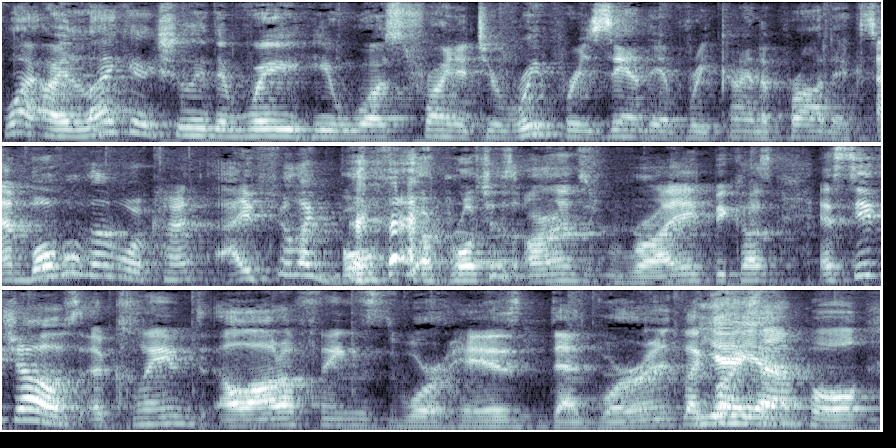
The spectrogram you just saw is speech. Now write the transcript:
why I like actually the way he was trying to represent every kind of product. And both of them were kind. I feel like both approaches aren't right because Steve Jobs uh, claimed a lot of things were his that weren't. Like Yeah, for yeah. example,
